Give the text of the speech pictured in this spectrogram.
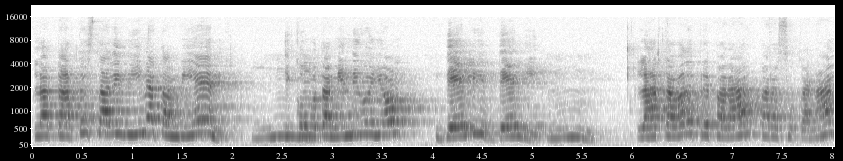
La tarta está divina también. Y como también digo yo, deli, deli. Mm. La acaba de preparar para su canal.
